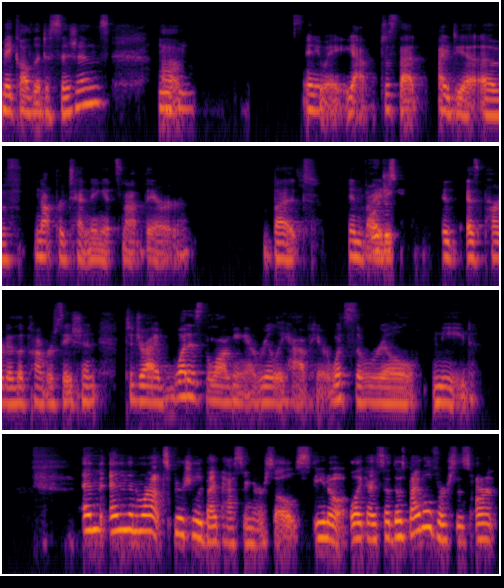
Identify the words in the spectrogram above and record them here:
make all the decisions. Um, mm-hmm. Um, anyway, yeah, just that idea of not pretending it's not there, but inviting just, it as part of the conversation to drive what is the longing I really have here? What's the real need? and and then we're not spiritually bypassing ourselves you know like i said those bible verses aren't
